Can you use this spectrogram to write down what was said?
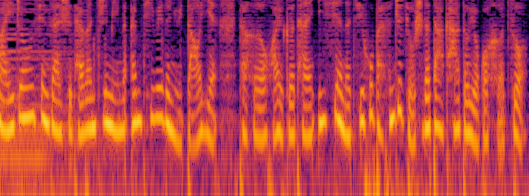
马一中现在是台湾知名的 MTV 的女导演，她和华语歌坛一线的几乎百分之九十的大咖都有过合作。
